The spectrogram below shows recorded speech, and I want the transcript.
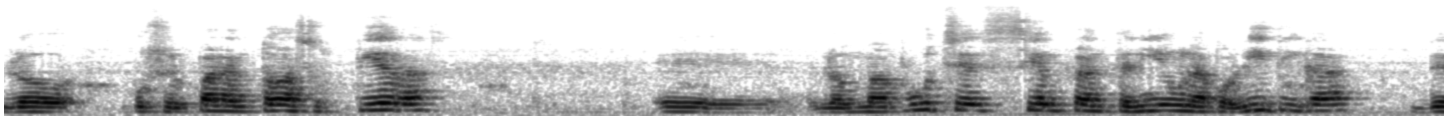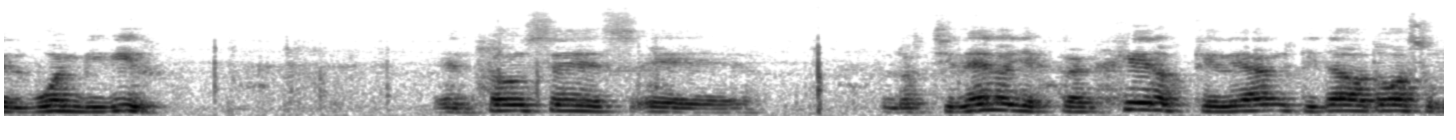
lo usurparan todas sus tierras. Eh, los mapuches siempre han tenido una política del buen vivir. Entonces, eh, los chilenos y extranjeros que le han quitado todas sus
